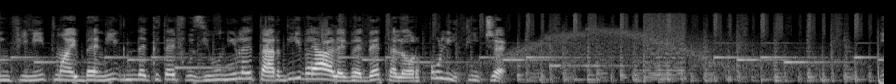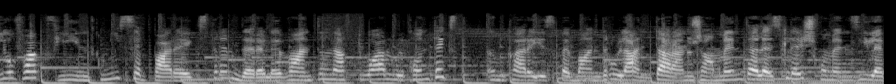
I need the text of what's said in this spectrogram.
infinit mai benign decât fuziunile tardive ale vedetelor politice. Eu fac fiind mi se pare extrem de relevant în actualul context, în care este bandrulant aranjamentele slash comenzile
